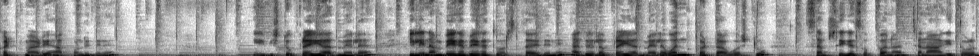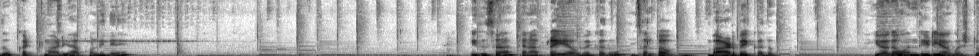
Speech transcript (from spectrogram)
ಕಟ್ ಮಾಡಿ ಹಾಕ್ಕೊಂಡಿದ್ದೀನಿ ಇವಿಷ್ಟು ಫ್ರೈ ಆದಮೇಲೆ ಇಲ್ಲಿ ನಾನು ಬೇಗ ಬೇಗ ತೋರಿಸ್ತಾ ಇದ್ದೀನಿ. ಅದೆಲ್ಲ ಫ್ರೈ ಆದಮೇಲೆ ಒಂದು ಕಟ್ ಆಗುವಷ್ಟು ಸಬ್ಸಿಗೆ ಸೊಪ್ಪನ್ನು ಚೆನ್ನಾಗಿ ತೊಳೆದು ಕಟ್ ಮಾಡಿ ಹಾಕ್ಕೊಂಡಿದ್ದೀನಿ ಇದು ಸಹ ಚೆನ್ನಾಗಿ ಫ್ರೈ ಆಗಬೇಕದು. ಸ್ವಲ್ಪ ಬಾಡಬೇಕದು. ಇವಾಗ ಒಂದು ಹಿಡಿ ಆಗುವಷ್ಟು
